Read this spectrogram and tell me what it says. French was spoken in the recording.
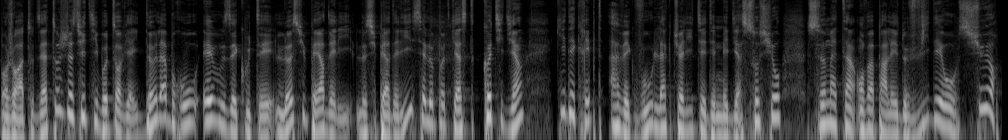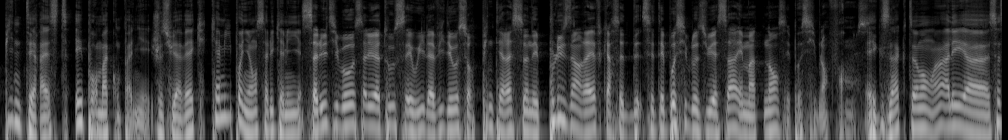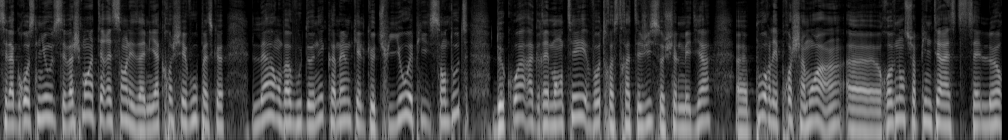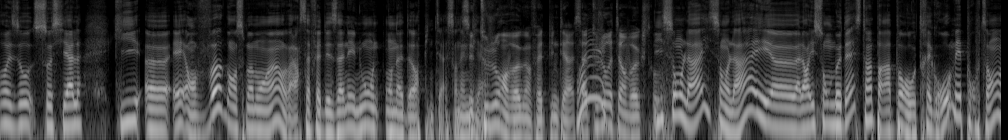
Bonjour à toutes et à tous, je suis Thibaut Tourvieille de La Broue et vous écoutez Le Super Daily. Le Super Daily, c'est le podcast quotidien qui décrypte avec vous l'actualité des médias sociaux. Ce matin, on va parler de vidéos sur Pinterest et pour m'accompagner, je suis avec Camille Poignant. Salut Camille. Salut Thibaut, salut à tous. Et oui, la vidéo sur Pinterest, ce n'est plus un rêve car c'était possible aux USA et maintenant c'est possible en France. Exactement. Hein. Allez, euh, ça c'est la grosse news. C'est vachement intéressant les amis. Accrochez-vous parce que là, on va vous donner quand même quelques tuyaux et puis sans doute de quoi agrémenter votre stratégie social media euh, pour les prochains mois. Hein. Euh, revenons sur Pinterest c'est le réseau social qui euh, est en vogue en ce moment. Hein. Alors ça fait des années, nous on, adore Pinterest, on aime C'est toujours en vogue en fait, Pinterest. Ça a toujours été en vogue, je trouve. Ils sont là, ils sont là, et alors ils sont modestes hein, par rapport aux très gros, mais pourtant,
